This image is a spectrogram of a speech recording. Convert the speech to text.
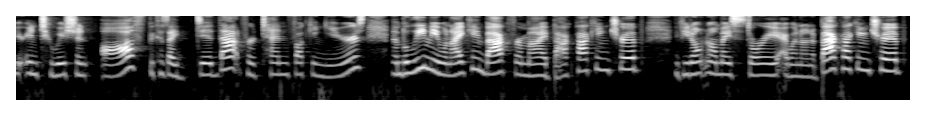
your intuition off because I did that for 10 fucking years. And believe me, when I came back from my backpacking trip, if you don't know my story, I went on a backpacking trip.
